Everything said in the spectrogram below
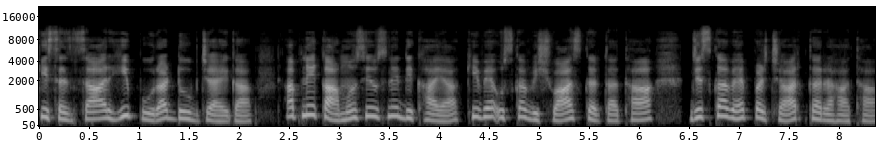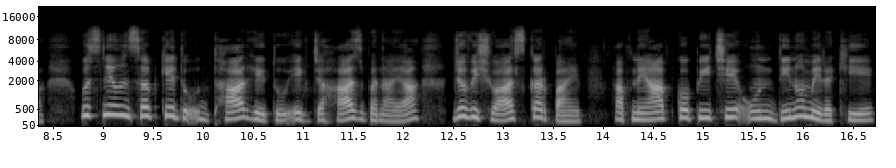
कि संसार ही पूरा डूब जाएगा। अपने कामों से उसने दिखाया कि वह उसका विश्वास करता था, जिसका वह प्रचार कर रहा था। उसने उन सब के उद्धार हेतु एक जहाज़ बनाया जो विश्वास कर पाए। अपने आप को पीछे उन दिनों में रखिए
